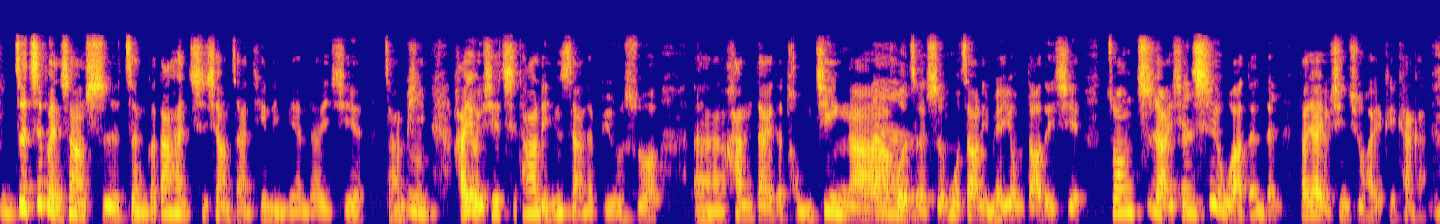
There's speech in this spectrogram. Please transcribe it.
嗯这基本上是整个大汉气象展厅里面的一些展品，嗯还有一些其他零散的，比如说。嗯，汉代的铜镜啊，嗯。或者是墓葬里面用到的一些装置啊、一些嗯。器物啊等等，嗯。大家有兴趣的话也可以看看嗯。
